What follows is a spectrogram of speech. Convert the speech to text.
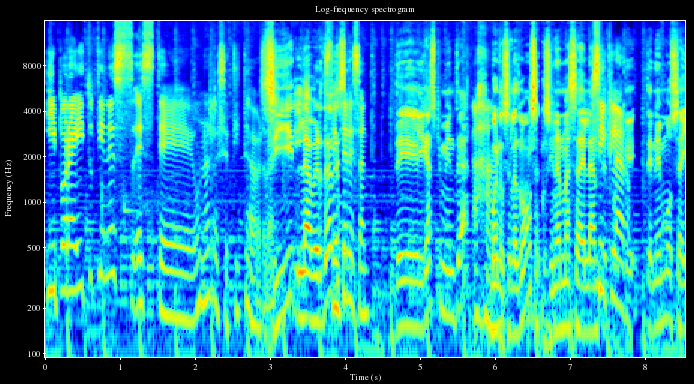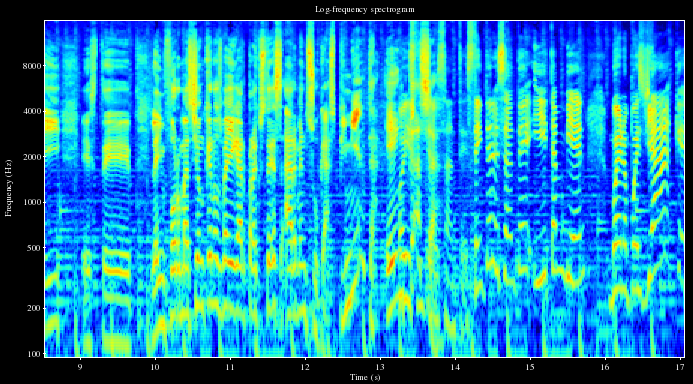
y por ahí tú tienes este una recetita, ¿verdad? Sí, la verdad Está es interesante. del gas pimienta. Ajá. Bueno, se las vamos a cocinar más adelante Sí, claro. porque tenemos ahí este la información que nos va a llegar para que ustedes armen su gas pimienta en Oye, está casa. interesante. Está interesante y también, bueno, pues ya que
